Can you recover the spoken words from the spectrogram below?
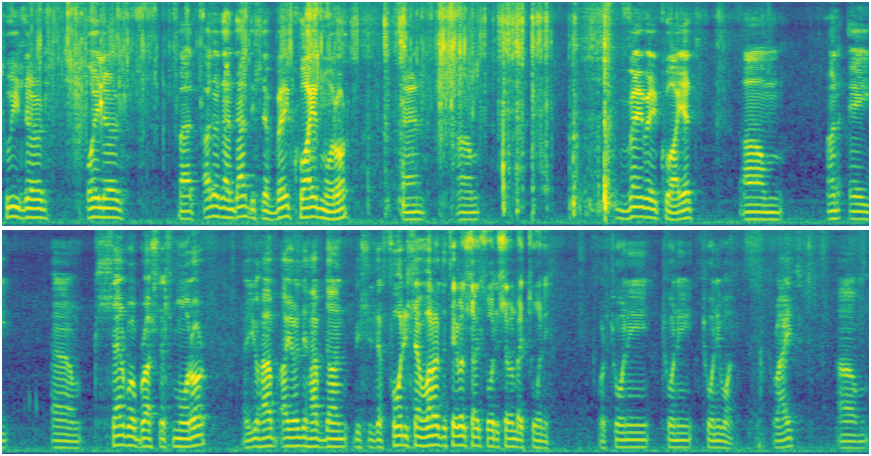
tweezers, oilers. But other than that, it's a very quiet motor and um, very, very quiet. Um, on a um, servo brushless motor, uh, you have, I already have done, this is a 47, what are the table size? 47 by 20 or 20, 20, 21, right? Um,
